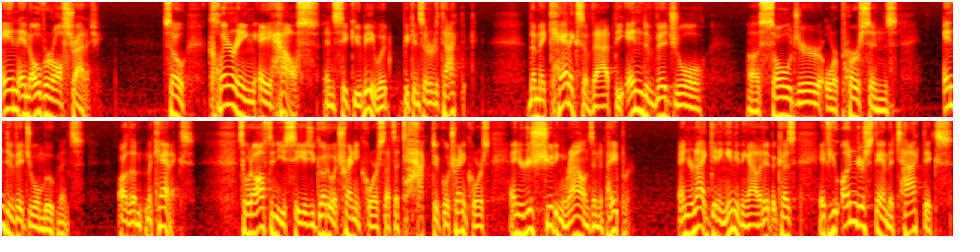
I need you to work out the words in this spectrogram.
in an overall strategy. So clearing a house in CQB would be considered a tactic. The mechanics of that, the individual uh, soldier or person's individual movements, are the mechanics. So what often you see is you go to a training course that's a tactical training course and you're just shooting rounds into paper. And you're not getting anything out of it because if you understand the tactics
